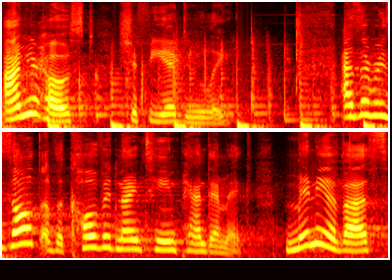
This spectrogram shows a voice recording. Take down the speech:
I'm your host, Shafia Dooley. As a result of the COVID 19 pandemic, many of us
